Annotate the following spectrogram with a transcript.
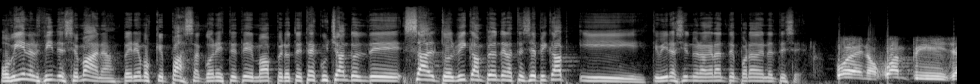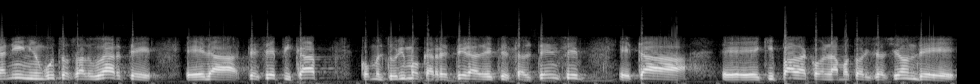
o bien el fin de semana, veremos qué pasa con este tema, pero te está escuchando el de Salto, el bicampeón de las TC Pickup y que viene haciendo una gran temporada en el TC. Bueno, Juanpi, Giannini, un gusto saludarte. Eh, la TC Pickup como el turismo carretera de este saltense, está eh, equipada con la motorización de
